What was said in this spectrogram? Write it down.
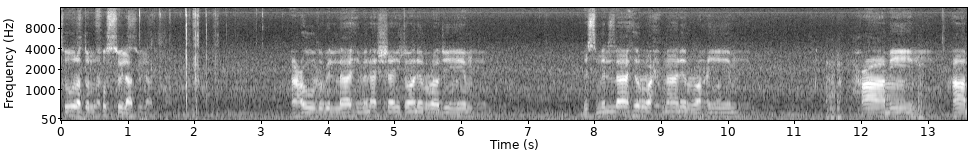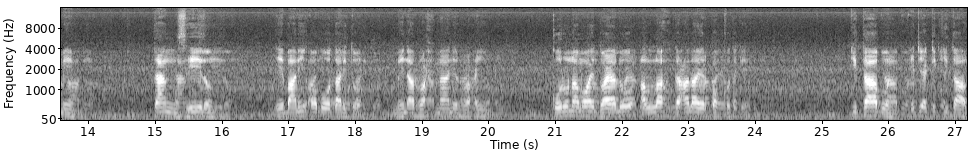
سورة الفصلت أعوذ بالله من الشيطان الرجيم بسم الله الرحمن الرحيم حاميم حاميم تنزيل এ বাণী অবতারিত মিনার রহমানির রহিম করুণাময় দয়ালু আল্লাহ তাআলা এর পক্ষ থেকে কিতাবুন এটি একটি কিতাব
